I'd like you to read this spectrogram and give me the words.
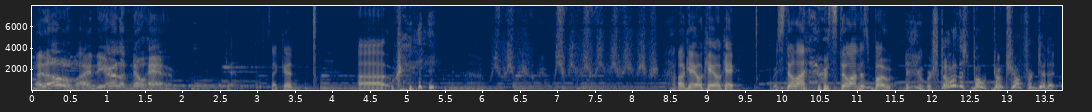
Hello, I am the Earl of No Hair. Is that good? Uh, okay, okay, okay. We're still on. We're still on this boat. We're still on this boat. Don't y'all forget it.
